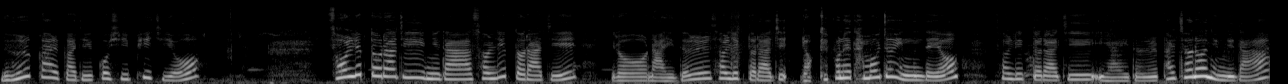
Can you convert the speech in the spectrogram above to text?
늘 가을까지 꽃이 피지요. 설립도라지입니다. 설립도라지 이런 아이들 설립도라지 이렇게 분에 담아져 있는데요. 설립도라지 이 아이들 8,000원입니다.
